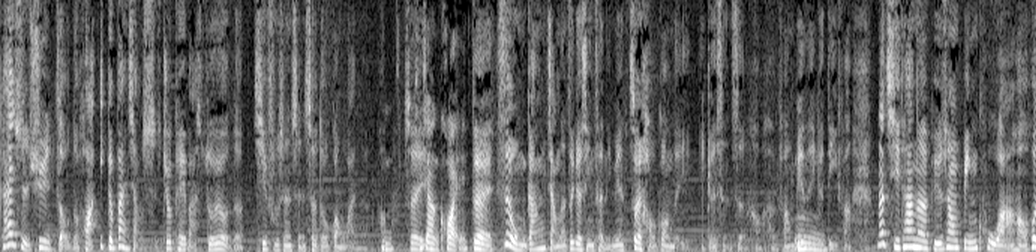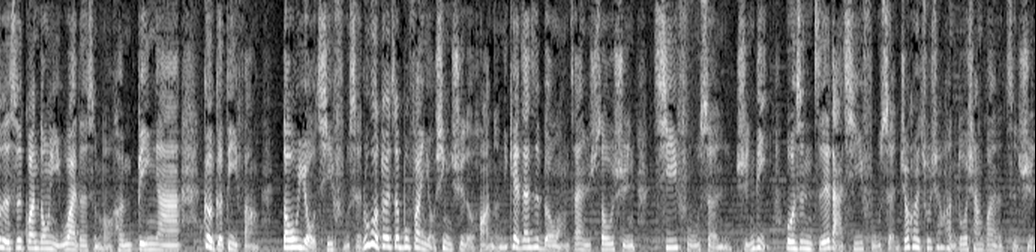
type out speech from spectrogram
开始去走的话，一个半小时就可以把所有的西福神神社都逛完了。嗯，所以这样很快。对，是我们刚刚讲的这个行程里面最好逛的一一个神社，哈，很方便的一个地方。嗯、那其他呢，比如像冰库啊，哈，或者是关东以外的什么横滨啊，各个地方。都有七福神。如果对这部分有兴趣的话呢，你可以在日本网站搜寻七福神巡礼，或者是你直接打七福神，就会出现很多相关的资讯。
